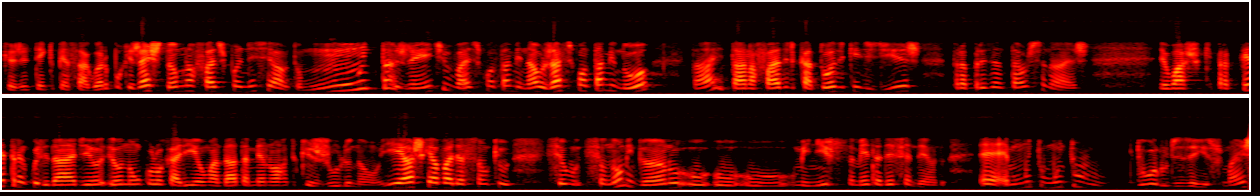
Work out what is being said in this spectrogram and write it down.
que a gente tem que pensar agora, porque já estamos na fase exponencial. Então, muita gente vai se contaminar, ou já se contaminou, tá? e está na fase de 14, 15 dias para apresentar os sinais. Eu acho que para ter tranquilidade, eu, eu, não colocaria uma data menor do que julho, não. E acho que a avaliação que, se, eu, se eu não me engano, o, o, o ministro também está defendendo. É, é muito, muito duro dizer isso, mas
